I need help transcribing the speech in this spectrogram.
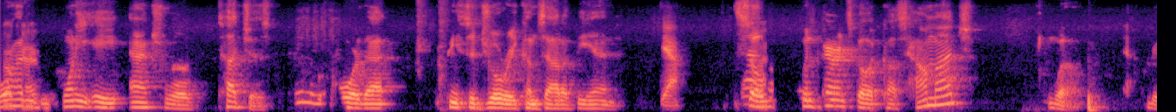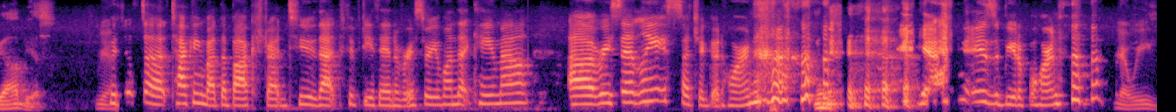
428 actual touches before that piece of jewelry comes out at the end. Yeah. So Yeah. when parents go, it costs how much? Well, pretty obvious. yeah But just uh, talking about the Bach Strad too, that 50th anniversary one that came out uh, recently, such a good horn. yeah, it is a beautiful horn. yeah we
